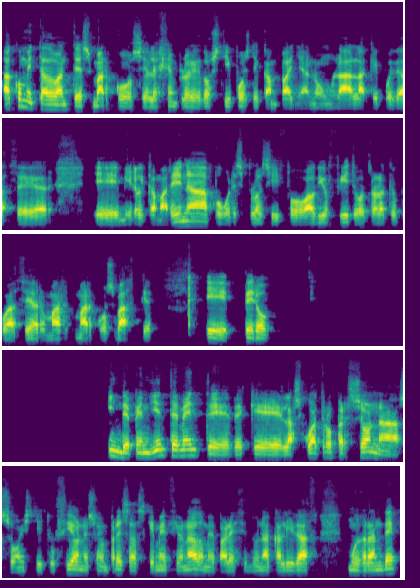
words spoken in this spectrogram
Ha comentado antes Marcos el ejemplo de dos tipos de campaña, ¿no? una la que puede hacer eh, Miguel Camarena, Power Explosive o AudioFit, otra la que puede hacer Marcos Vázquez. Eh, pero independientemente de que las cuatro personas o instituciones o empresas que he mencionado me parecen de una calidad muy grande,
